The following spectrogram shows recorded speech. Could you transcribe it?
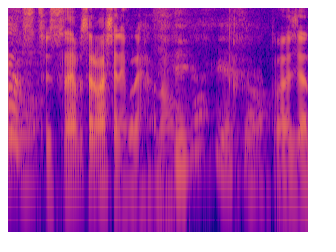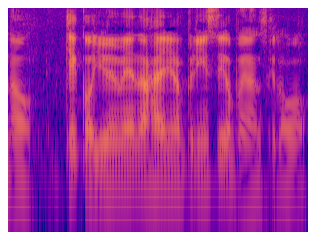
ちょっとスナイプされましたねこれ。あの。マジあの結構有名な流行りのプリンスディガポイなんですけど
